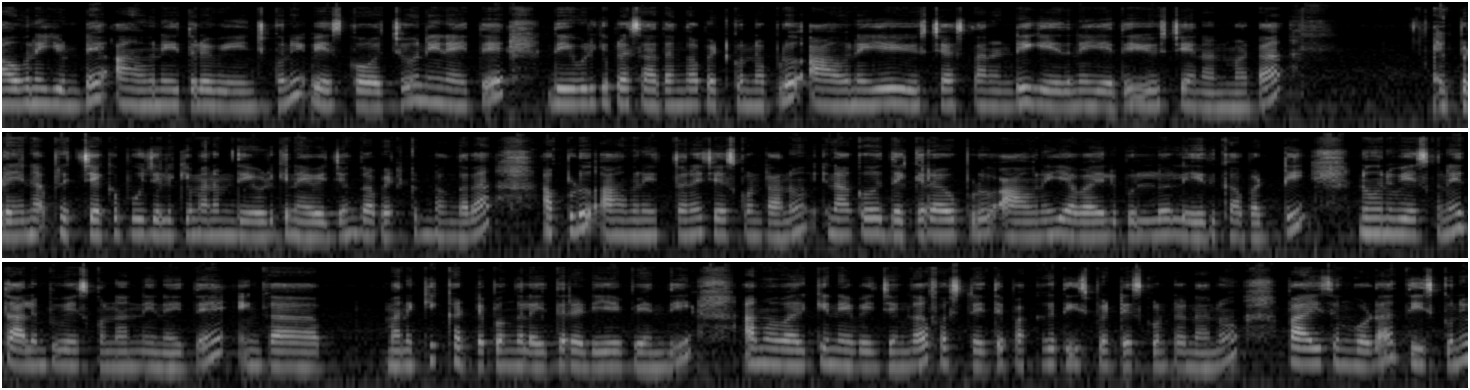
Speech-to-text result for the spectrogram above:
ఆవు నెయ్యి ఉంటే ఆవు నెయ్యితో వేయించు వేయించుకొని వేసుకోవచ్చు. నేనైతే దేవుడికి ప్రసాదంగా పెట్టుకున్నప్పుడు ఆవు నెయ్యి యూజ్ చేస్తానండి. గేదె నెయ్యి అయితే యూజ్ చేయను అనమాట ఎప్పుడైనా ప్రత్యేక పూజలకి మనం దేవుడికి నైవేద్యంగా పెట్టుకుంటాం కదా అప్పుడు ఆవు నెయ్యితోనే చేసుకుంటాను. నాకు దగ్గర ఇప్పుడు ఆవు నెయ్యి అవైలబుల్లో లేదు కాబట్టి నూనె వేసుకుని తాలింపు వేసుకున్నాను నేనైతే. ఇంకా మనకి కట్టె పొంగల్ అయితే రెడీ అయిపోయింది. అమ్మవారికి నైవేద్యంగా ఫస్ట్ అయితే పక్కకు తీసి పెట్టేసుకుంటున్నాను. పాయసం కూడా తీసుకుని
